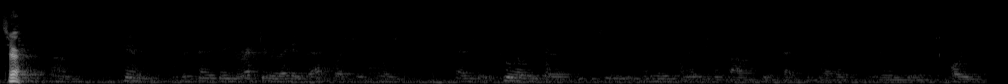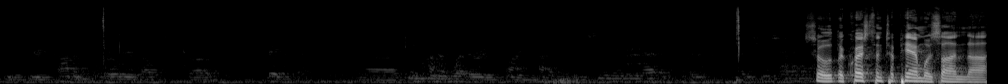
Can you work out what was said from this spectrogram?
Sir? Pam, the same thing directly related to that question was, as it's too early to see any information about the effects of weather, and, you know, Corey, your your comment earlier about, uh, big, uh, inclement weather and flying high. Are you seeing any of that? Had a chance to- So the question to Pam was on uh,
